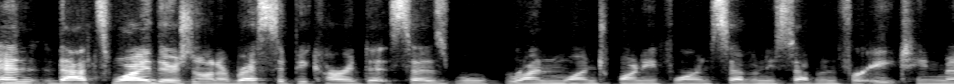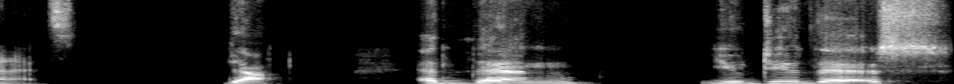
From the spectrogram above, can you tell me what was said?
And that's why there's not a recipe card that says we'll run 124 and 77 for 18 minutes. Yeah. And then you do this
